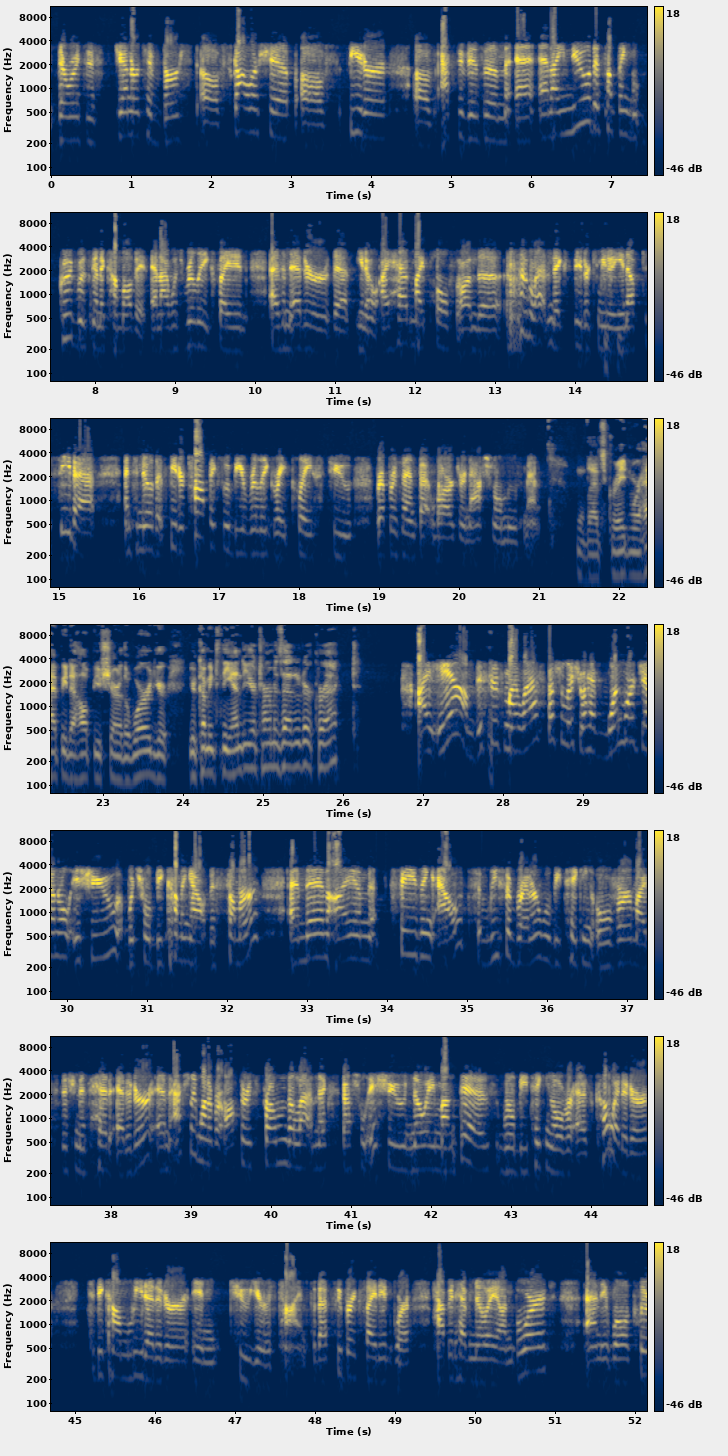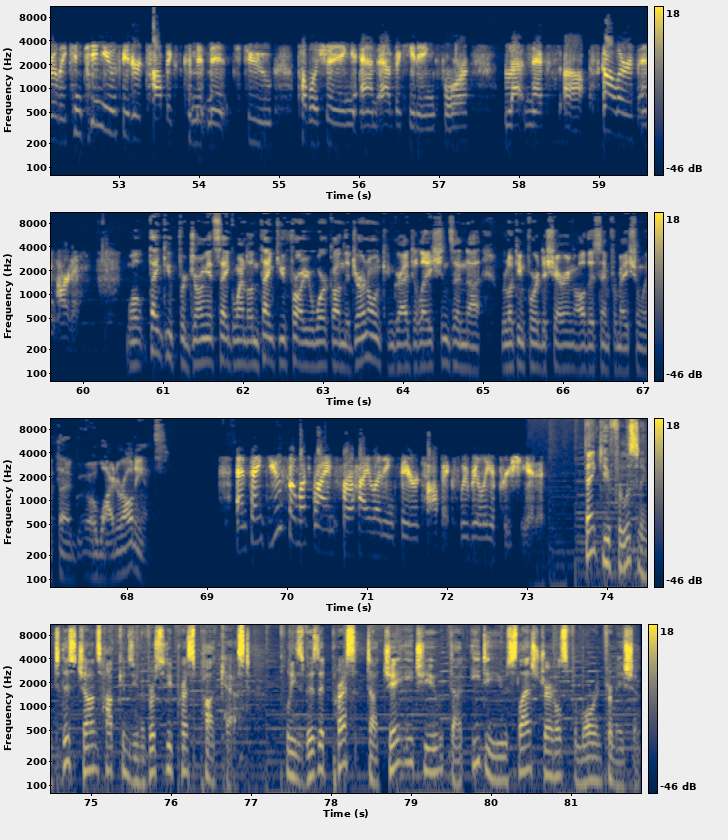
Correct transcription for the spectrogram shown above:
there was this generative burst of scholarship of theater of activism and, and i knew that something good was going to come of it and i was really excited as an editor that you know i had my pulse on the latinx theater community enough to see that and to know that theater topics would be a really great place to represent that larger national movement. Well that's great and we're happy to help you share the word. You're you're coming to the end of your term as editor correct I am. This is my issue. I have one more general issue, which will be coming out this summer, and then I am phasing out. Lisa Brenner will be taking over my position as head editor, and actually, one of our authors from the Latinx special issue, Noe Montez, will be taking over as co-editor to become lead editor in two years' time. So that's super excited. We're happy to have Noe on board, and it will clearly continue Theater Topics' commitment to publishing and advocating for Latinx uh, scholars and artists. Well, thank you for joining us, say Gwendolyn. Thank you for all your work on the journal, and congratulations. And uh, we're looking forward to sharing all this information with a, a wider audience. And thank you so much, Brian, for highlighting theater topics. We really appreciate it. Thank you for listening to this Johns Hopkins University Press podcast. Please visit press.jhu.edu slash journals for more information.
